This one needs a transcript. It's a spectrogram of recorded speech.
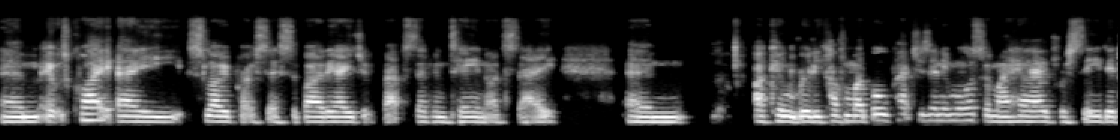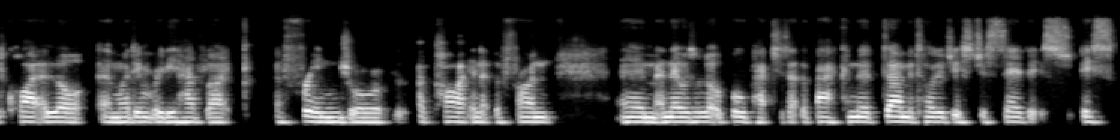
Um, it was quite a slow process. So by the age of about 17, I'd say, um, I couldn't really cover my bald patches anymore. So my hair had receded quite a lot. Um, I didn't really have like a fringe or a parting at the front, um, and there was a lot of bald patches at the back. And the dermatologist just said it's it's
